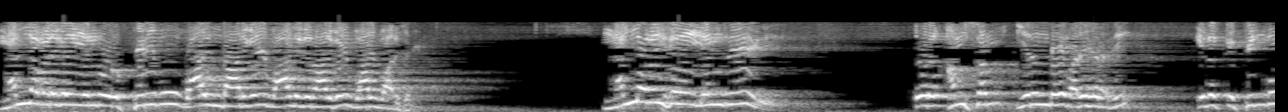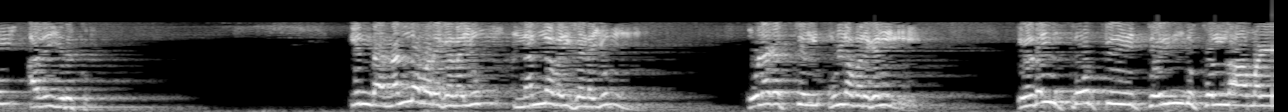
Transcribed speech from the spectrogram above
நல்லவர்கள் என்ற ஒரு பிரிவு வாழ்ந்தார்கள் வாழுகிறார்கள் வாழ்வார்கள். நல்லவைகள் என்று ஒரு அம்சம் இருந்தே வருகிறது. இதற்கு பின்பும் அது இருக்கும். இந்த நல்லவர்களையும் நல்லவைகளையும் உலகத்தில் உள்ளவர்கள் எடை போட்டு தெரிந்து கொள்ளாமல்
